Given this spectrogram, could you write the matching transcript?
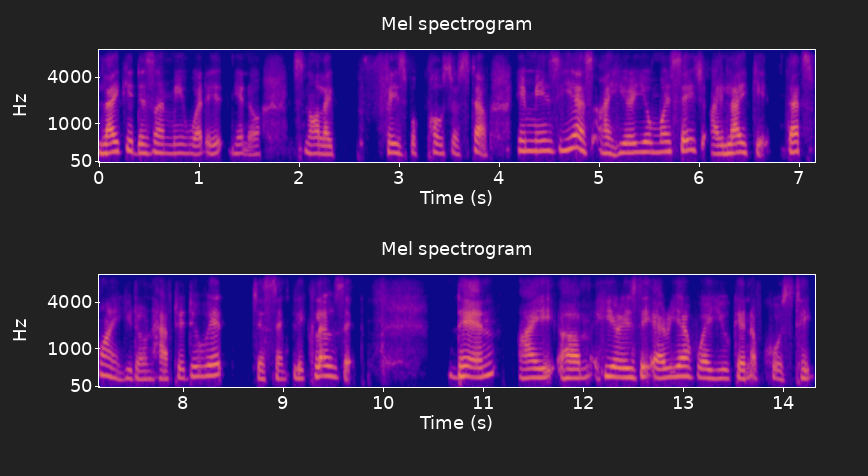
Like it doesn't mean what it, you know, it's not like Facebook post or stuff. It means yes, I hear your message, I like it. That's fine. You don't have to do it. Just simply close it. Then I um, here is the area where you can, of course, take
